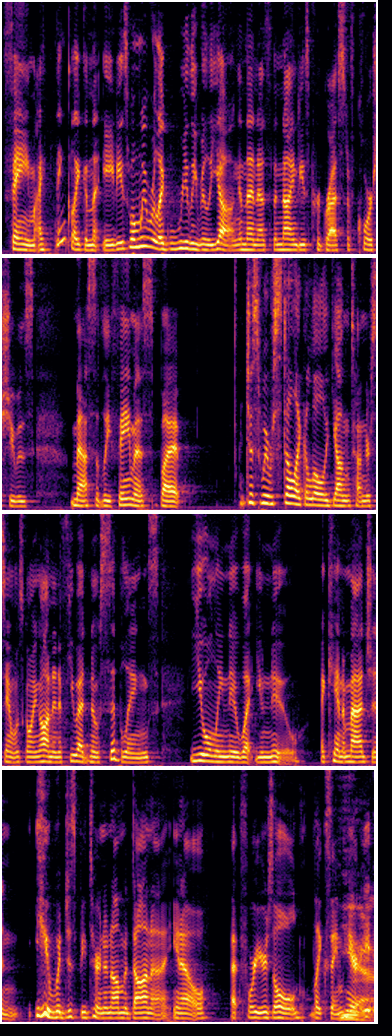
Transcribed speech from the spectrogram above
fame, I think, like in the 80s when we were like really, really young. And then as the 90s progressed, of course, she was massively famous, but just we were still like a little young to understand what was going on. And if you had no siblings, you only knew what you knew. I can't imagine you would just be turning on Madonna, you know, at four years old. Like same here. Yeah.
